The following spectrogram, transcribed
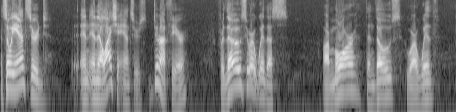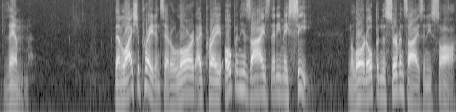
And so he answered, and, and Elisha answers, Do not fear, for those who are with us are more than those who are with them. Then Elisha prayed and said, O Lord, I pray, open his eyes that he may see. And the Lord opened the servant's eyes, and he saw.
